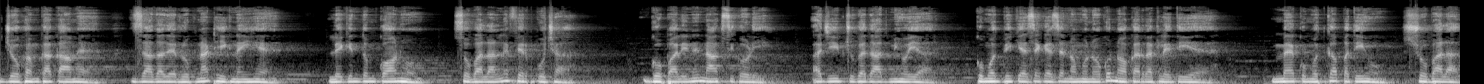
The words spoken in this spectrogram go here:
जोखम का काम है। ज़्यादा देर रुकना ठीक नहीं है। लेकिन तुम कौन हो? शोभालाल ने फिर पूछा। गोपाली ने नाक सिकोड़ी। अजीब चुगद आदमी हो यार। कुमुद भी कैसे कैसे नमूनों को नौकर रख लेती है। मैं कुमुद का पति हूँ, शोभालाल।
